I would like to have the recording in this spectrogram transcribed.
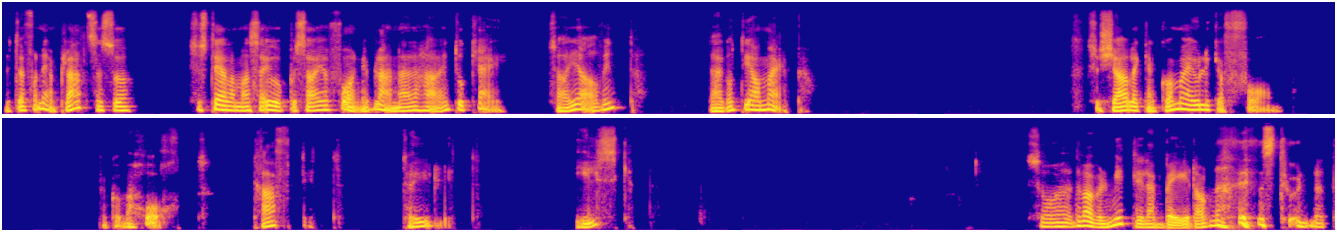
Utan från den platsen så, så ställer man sig upp och säger ifrån ibland, nej det här är inte okej. Okay. Så här gör vi inte. Det här går inte jag med på. Så kärlek kan komma i olika form. Det kan komma hårt, kraftigt, tydligt, ilsket. Så eh, det var väl mitt lilla bidrag nu en stund att,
